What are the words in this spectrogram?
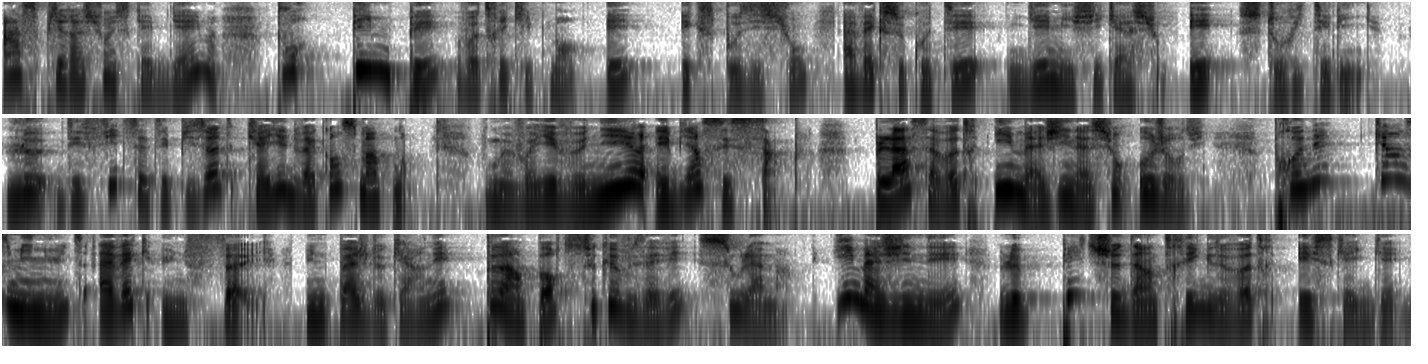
inspiration escape game pour pimper votre équipement et exposition avec ce côté gamification et storytelling. Le défi de cet épisode, cahier de vacances maintenant. Vous me voyez venir, eh bien c'est simple. Place à votre imagination aujourd'hui. Prenez 15 minutes avec une feuille, une page de carnet, peu importe ce que vous avez sous la main. Imaginez le pitch d'intrigue de votre escape game.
